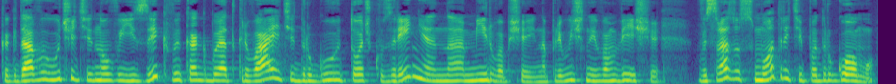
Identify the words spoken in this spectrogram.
когда вы учите новый язык, вы как бы открываете другую точку зрения на мир вообще и на привычные вам вещи вы сразу смотрите по-другому.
